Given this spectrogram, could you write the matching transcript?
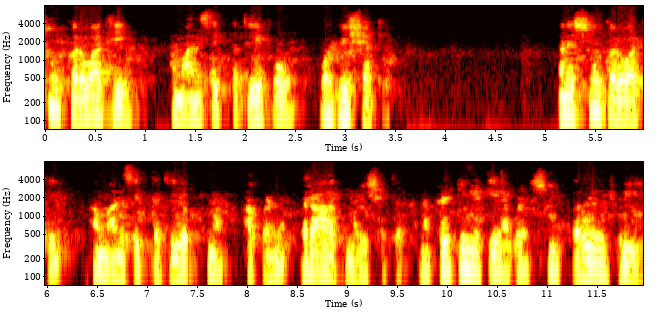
શું કરવાથી માનસિક તકલીફો વધી શકે? અને શું કરવાથી આ માનસિક તકલીફમાં આપણને રાહત મળી શકે? અને અલ્ટિમેટલી આપણે શું કરવું જોઈએ?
